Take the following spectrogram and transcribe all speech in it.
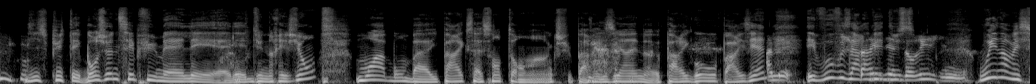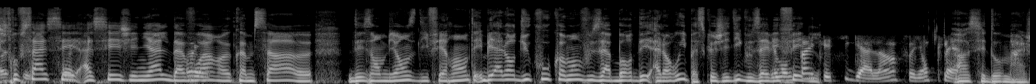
disputer. Bon, je ne sais plus, mais elle est, elle est d'une région. Moi, bon, bah, il paraît que ça s'entend, hein, que je suis parisienne, parigo, parisienne. Ah, Et vous, vous arrivez du d'origine. oui, non, mais je trouve ça assez, génial d'avoir euh, comme ça des ambiances différentes. Et bien alors, du coup, comment vous abordez Alors oui, parce que j'ai dit que vous avez fait. pas avec les cigales, hein, soyons clairs. Ah, c'est dommage.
